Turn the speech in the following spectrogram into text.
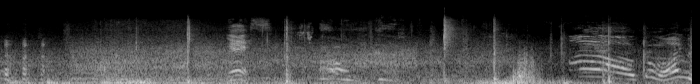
Yes. Oh, my god! Oh come on.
